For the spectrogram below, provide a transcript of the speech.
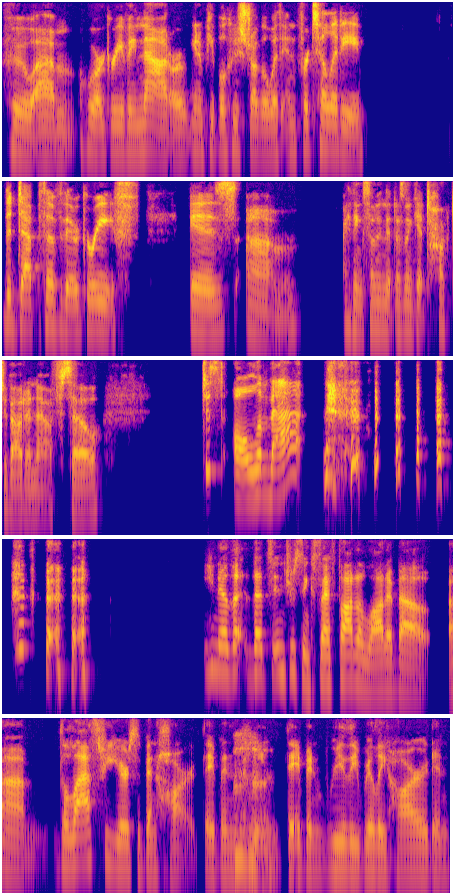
who um who are grieving that or you know people who struggle with infertility the depth of their grief is um i think something that doesn't get talked about enough. So just all of that. You know that that's interesting because i've thought a lot about um the last few years have been hard. They've been mm-hmm. I mean, they've been really really hard. And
